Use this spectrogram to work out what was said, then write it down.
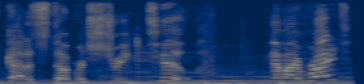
I've got a stubborn streak too. Am I right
